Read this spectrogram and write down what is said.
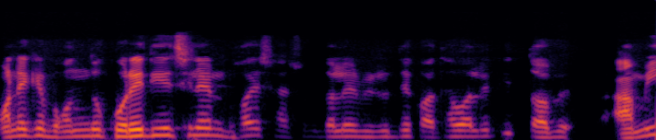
অনেকে বন্ধ করে দিয়েছিলেন ভয়, শাসক দলের বিরুদ্ধে কথা বলেনি তবে আমি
